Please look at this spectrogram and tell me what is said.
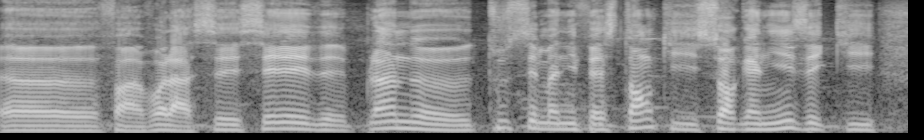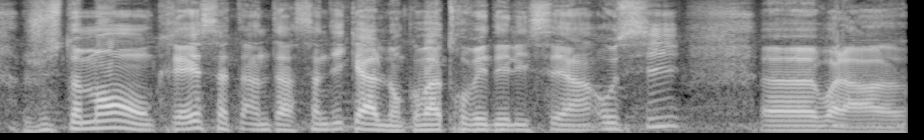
Enfin voilà, c'est plein de tous ces manifestants qui s'organisent et qui justement ont créé cette intersyndicale. Donc on va trouver des lycéens aussi. Euh, voilà,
